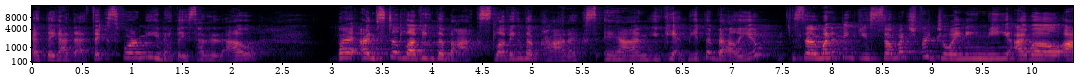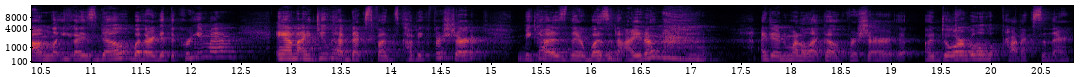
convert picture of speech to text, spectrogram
if they got that fixed for me and if they sent it out. But I'm still loving the box, loving the products, and you can't beat the value. So I want to thank you so much for joining me. I will um, let you guys know whether I get the cream in, and I do have next month's coming for sure because there was an item I didn't want to let go for sure. Adorable products in there.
